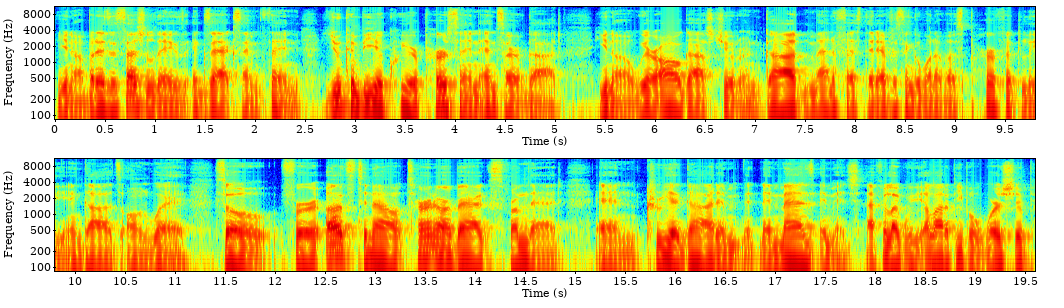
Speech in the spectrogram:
you know, but it's essentially the exact same thing. You can be a queer person and serve God. You know, we are all God's children. God manifested every single one of us perfectly in God's own way. So for us to now turn our backs from that and create God in, in man's image, I feel like we a lot of people worship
